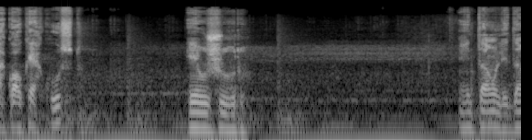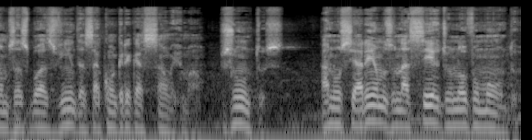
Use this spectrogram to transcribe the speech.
a qualquer custo? Eu juro. Então lhe damos as boas-vindas à congregação, irmão. Juntos, anunciaremos o nascer de um novo mundo.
